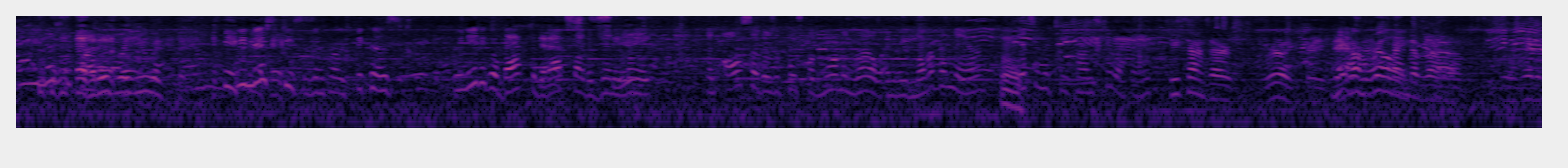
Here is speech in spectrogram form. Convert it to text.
Well, we missed That is what you would think. we missed pieces in Crows because we need to go back to the backside of Jenny Lake. And also, there's a place called Mormon Row, and we've never been there. Oh. It's in the Tetons, too, I think. Tetons are really pretty. They They're- really. kind of uh, a, a hidden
